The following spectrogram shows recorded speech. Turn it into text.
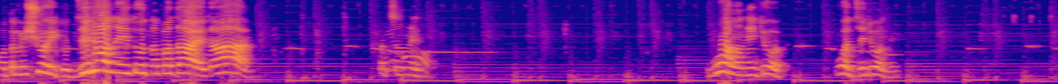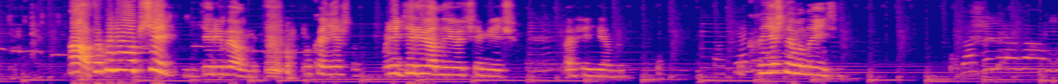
Вот там еще идут. Зеленые идут, нападают, а! Пацаны. Его! Вон он идет. Вот зеленый. А, так у него вообще деревянный. Ну, конечно. У него деревянный вообще меч. Офигенный. Так, бегу Конечно, его на изи. За железом!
